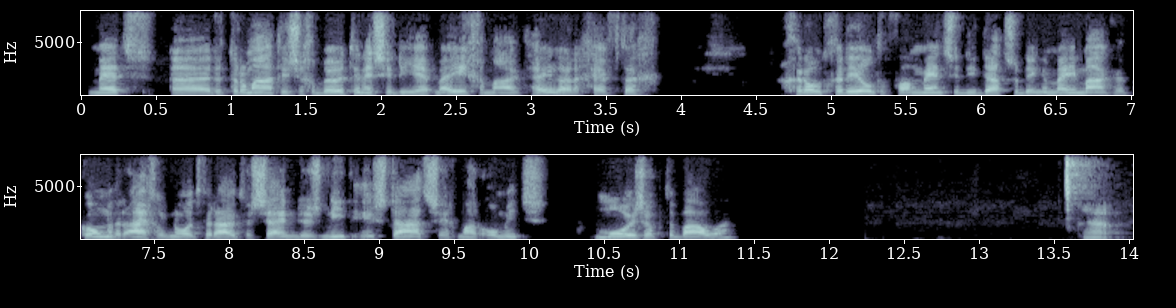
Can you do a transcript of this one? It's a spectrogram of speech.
met uh, de traumatische gebeurtenissen die je hebt meegemaakt. Heel erg heftig. Groot gedeelte van mensen die dat soort dingen meemaken, komen er eigenlijk nooit weer uit. Ze zijn dus niet in staat, zeg maar, om iets moois op te bouwen. Ja.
